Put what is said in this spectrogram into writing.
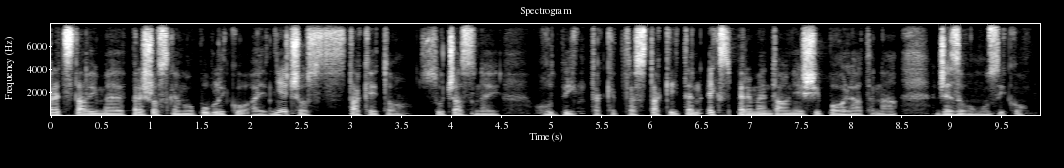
predstavíme prešovskému publiku aj niečo z takejto súčasnej hudby, taký, taký ten experimentálnejší pohľad na jazzovú muziku.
